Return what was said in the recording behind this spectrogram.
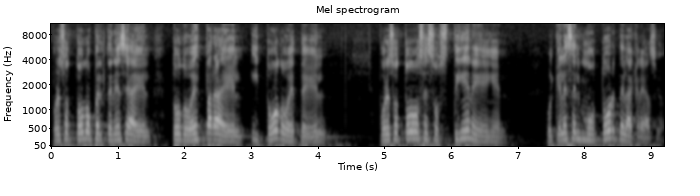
Por eso todo pertenece a Él, todo es para Él y todo es de Él. Por eso todo se sostiene en Él, porque Él es el motor de la creación.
